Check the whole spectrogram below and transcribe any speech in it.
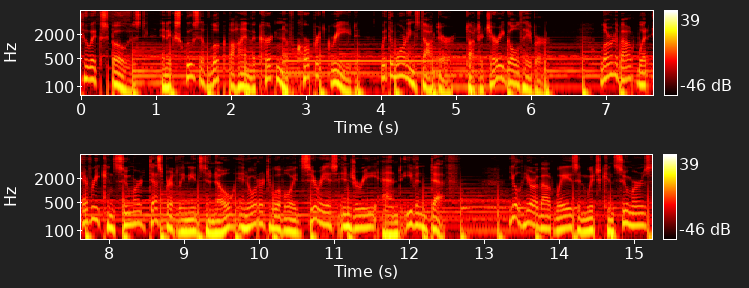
to Exposed, an exclusive look behind the curtain of corporate greed with the Warnings Doctor, Dr. Jerry Goldhaber. Learn about what every consumer desperately needs to know in order to avoid serious injury and even death. You'll hear about ways in which consumers,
